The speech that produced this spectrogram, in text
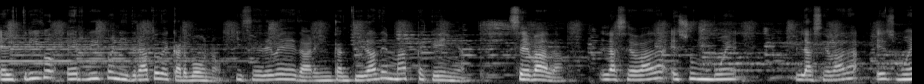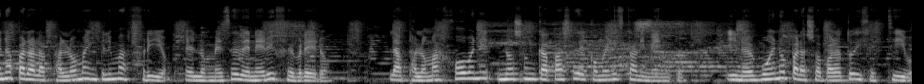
El trigo es rico en hidrato de carbono y se debe dar en cantidades más pequeñas. Cebada. La cebada es un buen la cebada es buena para las palomas en clima frío, en los meses de enero y febrero. Las palomas jóvenes no son capaces de comer este alimento y no es bueno para su aparato digestivo,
